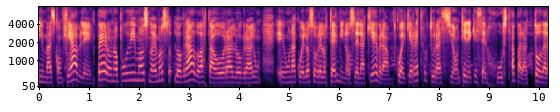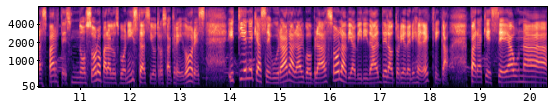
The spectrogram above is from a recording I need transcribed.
y más confiable, pero no pudimos, no hemos logrado hasta ahora lograr un, eh, un, acuerdo sobre los términos de la quiebra. Cualquier reestructuración tiene que ser justa para todas las partes, no solo para los bonistas y otros acreedores, y tiene que asegurar a largo plazo la viabilidad de la Autoridad de Energía Eléctrica para que sea una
